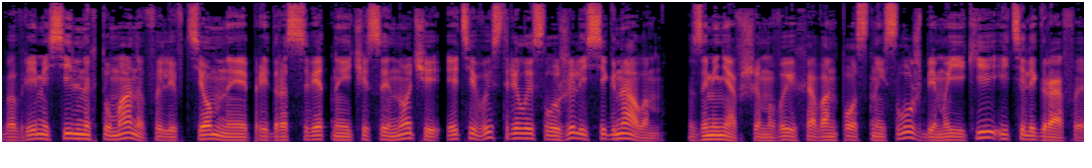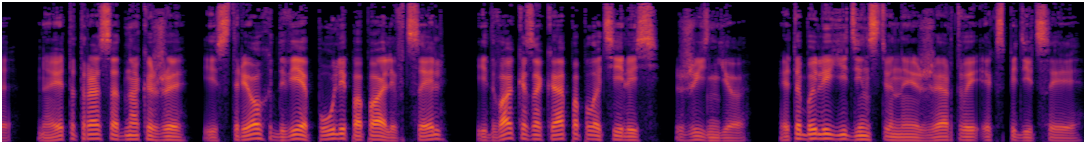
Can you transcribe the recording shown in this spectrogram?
Во время сильных туманов или в темные предрассветные часы ночи эти выстрелы служили сигналом, заменявшим в их аванпостной службе маяки и телеграфы. На этот раз, однако же, из трех две пули попали в цель, и два казака поплатились жизнью. Это были единственные жертвы экспедиции.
